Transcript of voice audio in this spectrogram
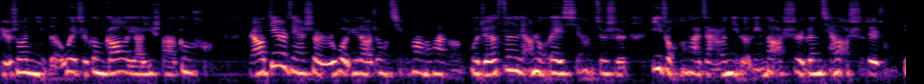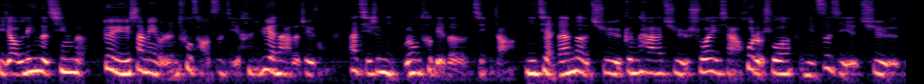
比如说你的位置更高了，要意识到更好。然后第二件事，如果遇到这种情况的话呢，我觉得分两种类型，就是一种的话，假如你的领导是跟钱老师这种比较拎得清的，对于下面有人吐槽自己很悦纳的这种，那其实你不用特别的紧张，你简单的去跟他去说一下，或者说你自己去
